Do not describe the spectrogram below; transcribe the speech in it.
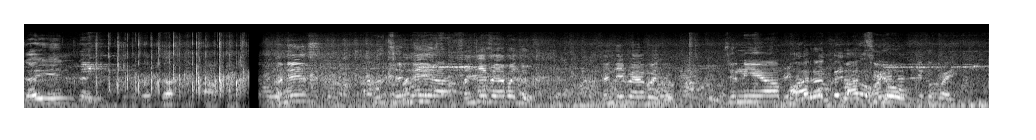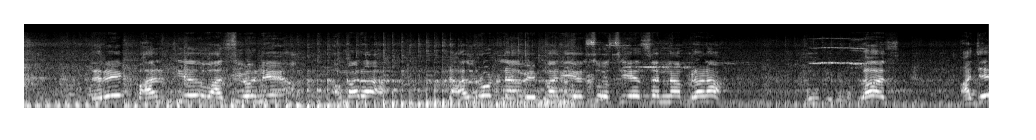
જય હિન્દ જય હિન્દ. ગણેશ સંજયભાઈ બાજુ. સંજયભાઈ બાજુ. પૂજનીય ભારતવાસીઓ દરેક ભારતીય વાસીઓને અમારા ડાલરોડના વેપારી એસોસિએશનના પ્રણા. પ્લસ આજે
